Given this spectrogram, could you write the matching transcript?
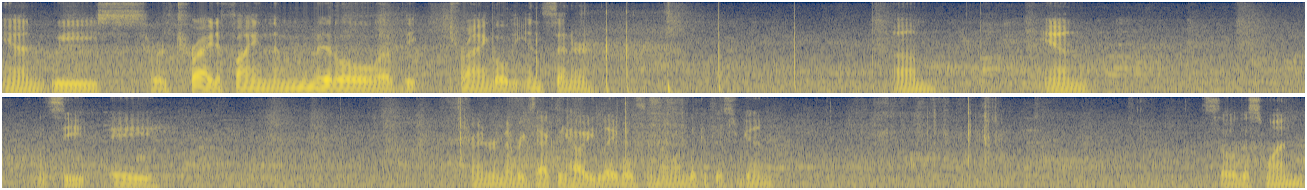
and we sort of try to find the middle of the triangle, the in center. Um, and let's see, A. Trying to remember exactly how he labels. I might want to look at this again. So this one,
